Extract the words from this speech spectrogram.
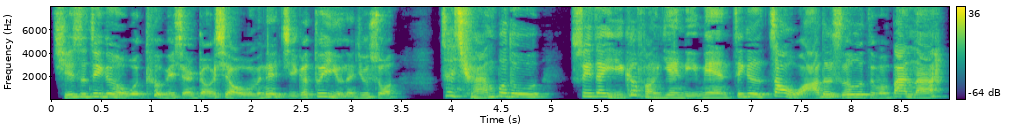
其实这个我特别想搞笑，我们那几个队友呢就说，这全部都睡在一个房间里面，这个造娃的时候怎么办呢？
